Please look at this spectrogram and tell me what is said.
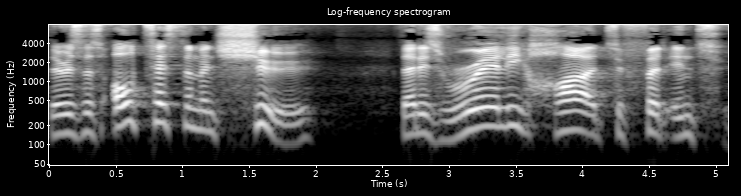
there is this Old Testament shoe that is really hard to fit into.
